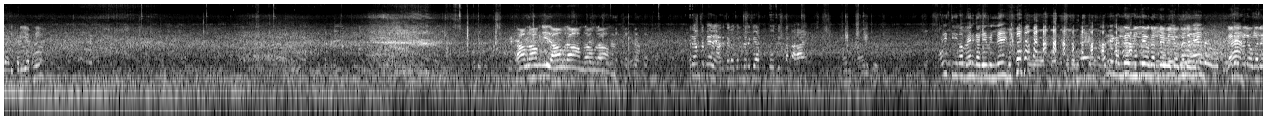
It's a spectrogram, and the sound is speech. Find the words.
गाड़ी खड़ी है अपनी। राम राम जी राम राम राम राम। अरे हम तो कह रहे हैं चलो चलो मैंने क्या आपको दो दिन तक कहा है। अरे तीनों बहन गले मिलने। अरे गले मिले हो गले मिले हो गले मिले। गले मिलो गले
